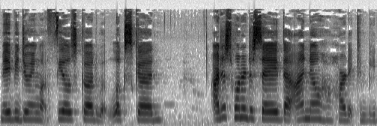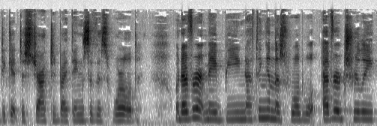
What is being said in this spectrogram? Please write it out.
maybe doing what feels good, what looks good. I just wanted to say that I know how hard it can be to get distracted by things of this world. Whatever it may be, nothing in this world will ever truly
